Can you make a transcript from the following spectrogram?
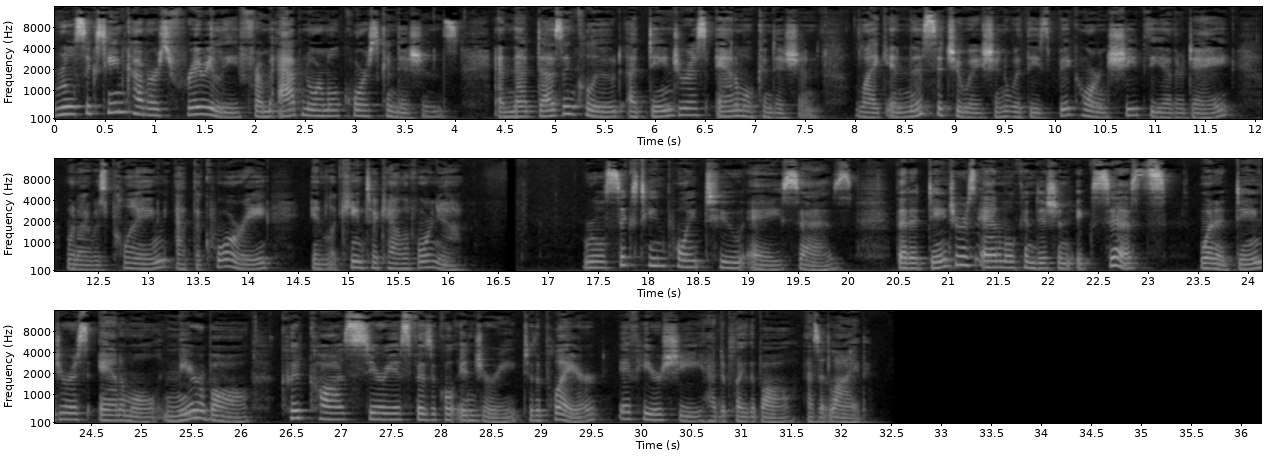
Rule 16 covers free relief from abnormal course conditions, and that does include a dangerous animal condition, like in this situation with these bighorn sheep the other day when I was playing at the quarry in La Quinta, California. Rule 16.2a says that a dangerous animal condition exists when a dangerous animal near a ball could cause serious physical injury to the player if he or she had to play the ball as it lied.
